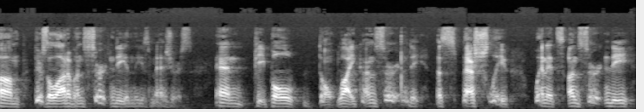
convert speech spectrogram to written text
Um, there's a lot of uncertainty in these measures, and people don't like uncertainty, especially when it's uncertainty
